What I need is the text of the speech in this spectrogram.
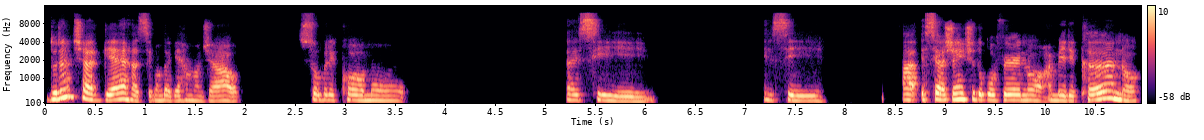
durante a guerra, a Segunda Guerra Mundial, sobre como esse esse esse agente do governo americano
